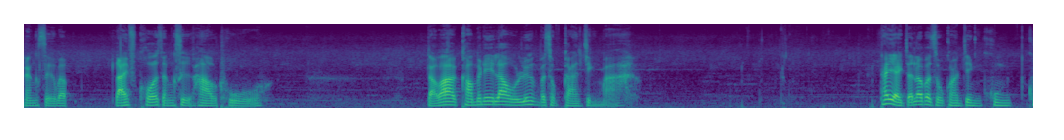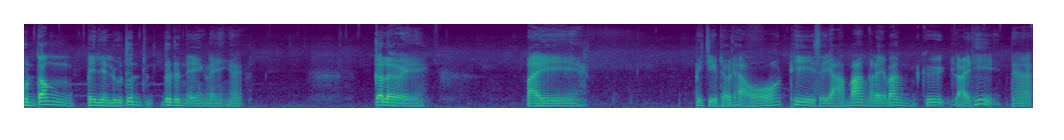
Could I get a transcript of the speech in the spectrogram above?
หนังสือแบบไลฟ์โค้ดหนังสือ how to แต่ว่าเขาไม่ได้เล่าเรื่องประสบการณ์จริงมา ถ้าอยากจะเล่าประสบความจริง คุณคุณต้องไปเรียนรู้ด้วยด้วยตนเองอะไรอย่างเงี้ย ก็เลยไปไปจีบแถวๆที่สยามบ้างอะไรบ้าง คือหลายที่นะฮะ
